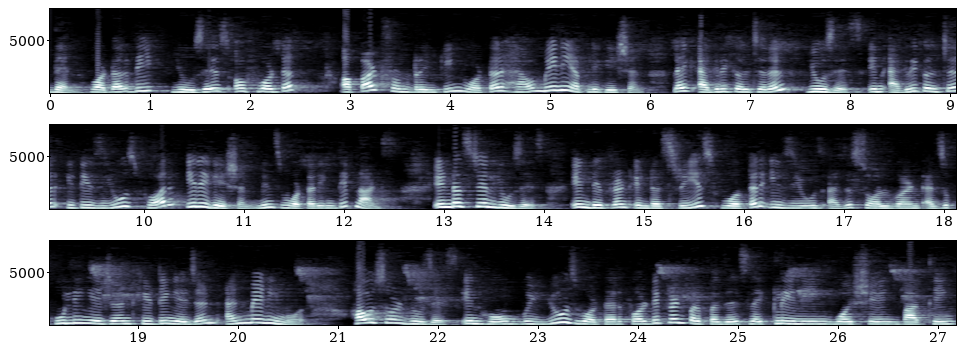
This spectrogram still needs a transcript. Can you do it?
Then, what are the uses of water? Apart from drinking, water have many applications like agricultural uses. In agriculture, it is used for irrigation, means watering the plants. Industrial uses. In different industries, water is used as a solvent, as a cooling agent, heating agent and many more. Household uses. In home, we use water for different purposes like cleaning, washing, bathing,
